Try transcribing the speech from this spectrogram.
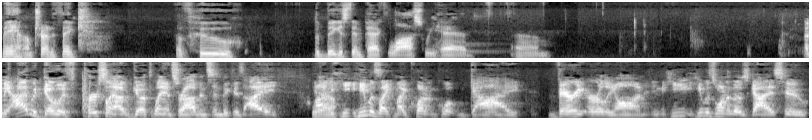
man, I'm trying to think of who the biggest impact loss we had. Um, I mean, I would go with personally. I would go with Lance Robinson because I, yeah. I he he was like my quote unquote guy very early on, and he he was one of those guys who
